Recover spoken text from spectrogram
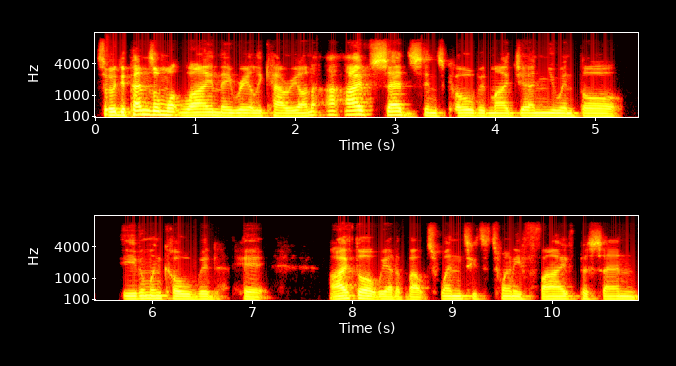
so it depends on what line they really carry on. I, have said since COVID, my genuine thought, even when COVID hit, I thought we had about 20 to 25%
